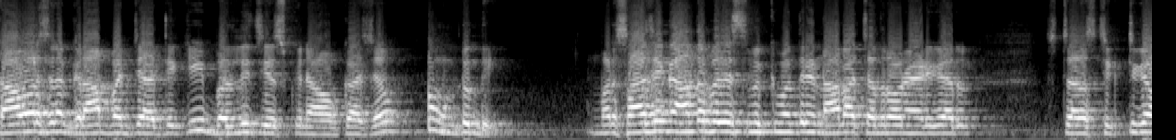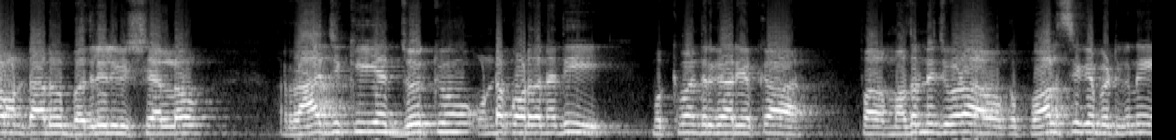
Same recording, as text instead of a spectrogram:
కావలసిన గ్రామ పంచాయతీకి బదిలీ చేసుకునే అవకాశం ఉంటుంది. మరి సహజంగా ఆంధ్రప్రదేశ్ ముఖ్యమంత్రి నారా చంద్రబాబు నాయుడు గారు స్ట- స్ట్రిక్ట్గా ఉంటారు బదిలీల విషయాల్లో. రాజకీయ జోక్యం ఉండకూడదనేది ముఖ్యమంత్రి గారి యొక్క మొదటి నుంచి కూడా ఒక పాలసీగా పెట్టుకుని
